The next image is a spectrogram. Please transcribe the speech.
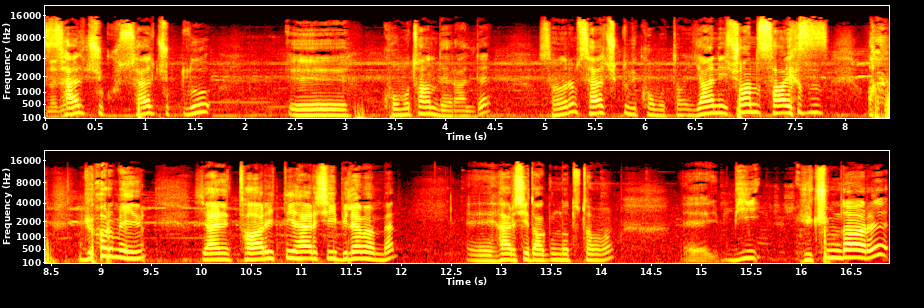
Neden? Selçuk, Selçuklu e, komutandı herhalde. Sanırım Selçuklu bir komutan. Yani şu anda saygısız görmeyin. Yani tarihte her şeyi bilemem ben. E, her şeyi de aklımda tutamam. E, bir hükümdarı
